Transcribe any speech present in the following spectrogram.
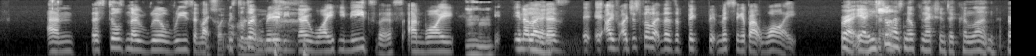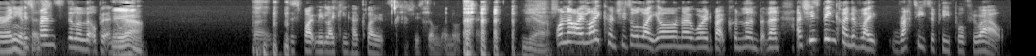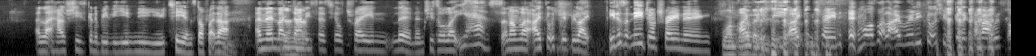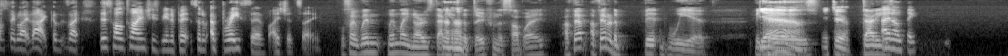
And there's still no real reason. Like, like, we not still don't really. really know why he needs this and why Mhm. you know, like Right. there's. It, it, I I just feel like there's a big bit missing about why. right. Yeah. He still has no connection to Kunlun or any of His this. friend's still a little bit annoying. Yeah. So, despite me liking her clothes, she's still annoying. me. Yeah. Well, no, I like her, and she's all like, "Oh no, worried about Kunlun," but then, and she's been kind of like ratty to people throughout, and like how she's going to be the new Yu-Ti and stuff like that. And then like Uh-huh. Danny says he'll train Lynn, and she's all like, "Yes," and I'm like, I thought she'd be like, "He doesn't need your training. Well, I'm glad I'm they going to didn't. be, I can train him." I was like, I really thought she was going to come out with something like that because it's like this whole time she's been a bit sort of abrasive, I should say. Also, when when Lay knows Danny Uh-huh. is the dude from the subway, I found I found it a bit weird Yeah. because Me too. Danny. I don't think.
